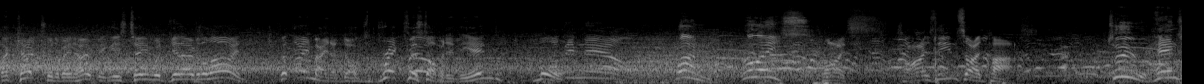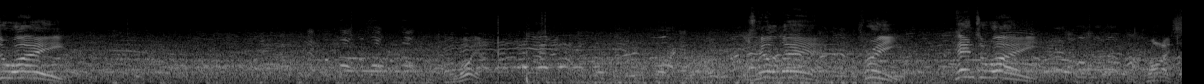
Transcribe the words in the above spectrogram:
The coach would have been hoping his team would get over the line. But they made a dog's breakfast of it in the end. More. Him now. One. Release. Price tries the inside pass. Two. Hands away. Lawyer. He's held there. Three. Hands away. Price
